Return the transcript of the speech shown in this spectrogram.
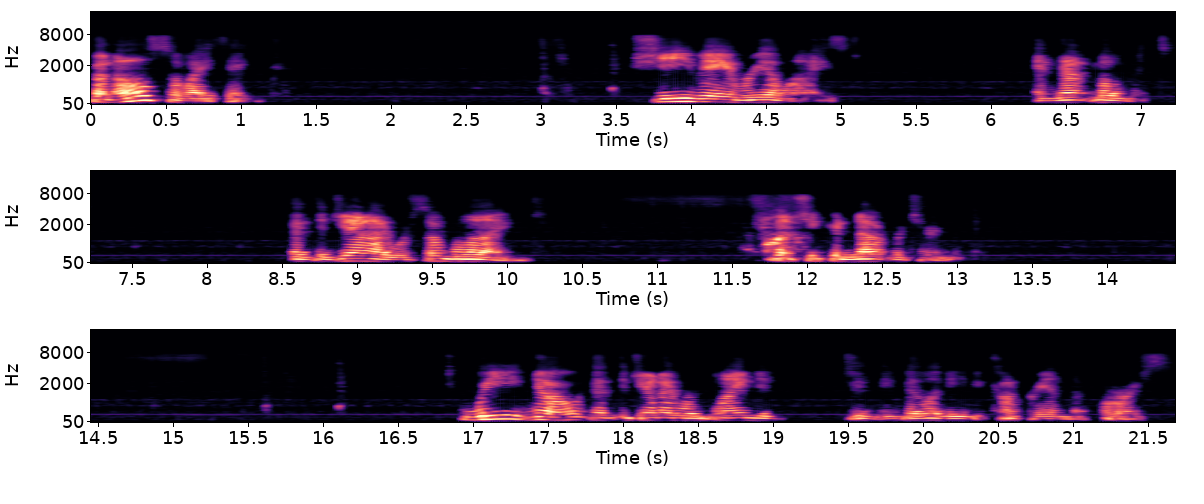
But also, I think, she may have realized in that moment that the Jedi were so blind that she could not return to them. We know that the Jedi were blinded to the ability to comprehend the Force,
